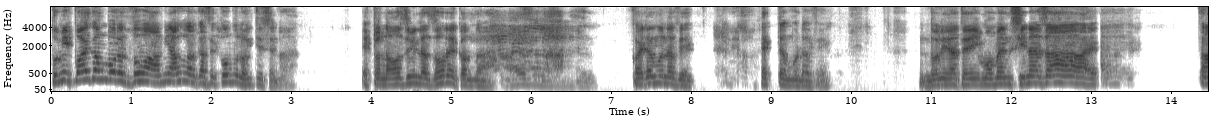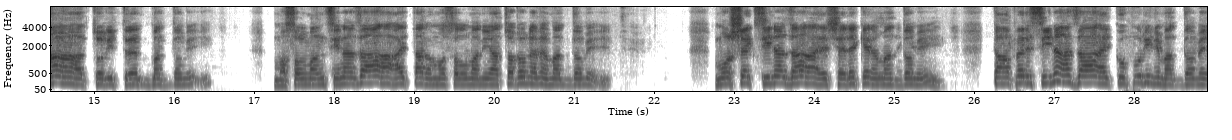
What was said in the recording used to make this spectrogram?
তুমি পয়গম্বরের দোয়া আমি আল্লাহর কাছে কবুল হইতেছে না। একটু নওয়াজবিল্লা জোরে না। কয়টা মুনাফেক? একটা মুনাফেক। দুনিয়াতে এই মোমেন চিনা যায়, তার চরিত্রের মাধ্যমে মুসলমান চিনা যায়, তার মুসলমানি আচরণের মাধ্যমে মোশেক চিনা যায়, সেরেকের মাধ্যমে কাপের চিনা যায় কুপুরির মাধ্যমে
